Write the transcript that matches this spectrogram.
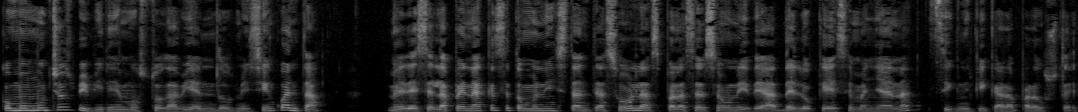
Como muchos viviremos todavía en 2050, merece la pena que se tome un instante a solas para hacerse una idea de lo que ese mañana significará para usted.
